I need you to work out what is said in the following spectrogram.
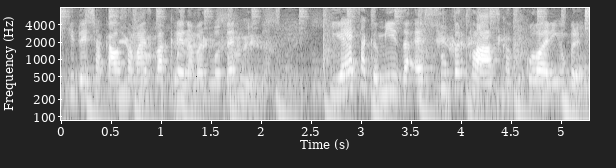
que deixa a calça mais bacana, mais moderninha. E essa camisa é super clássica com colarinho branco.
